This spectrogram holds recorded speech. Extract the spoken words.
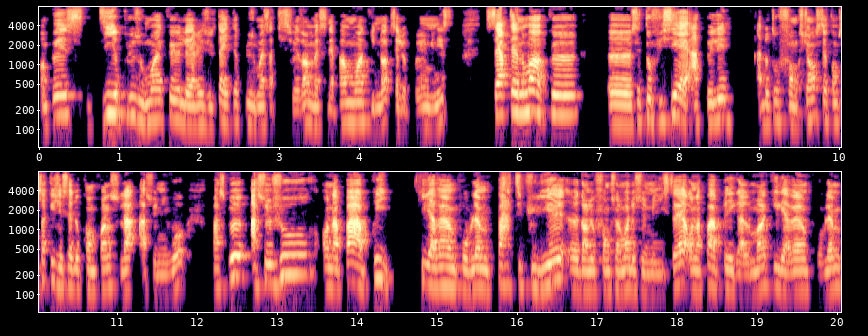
on peut dire plus ou moins que les résultats étaient plus ou moins satisfaisants, mais ce n'est pas moi qui note, c'est le Premier ministre. Certainement que euh, cet officier est appelé à d'autres fonctions. C'est comme ça que j'essaie de comprendre cela à ce niveau, parce que à ce jour, on n'a pas appris qu'il y avait un problème particulier euh, dans le fonctionnement de ce ministère. On n'a pas appris également qu'il y avait un problème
